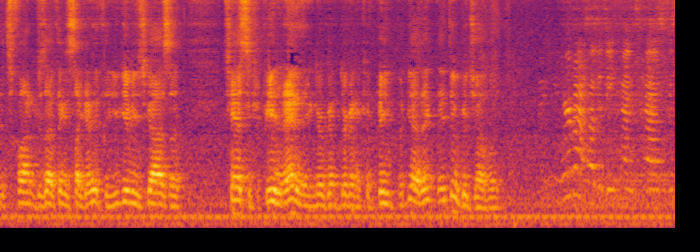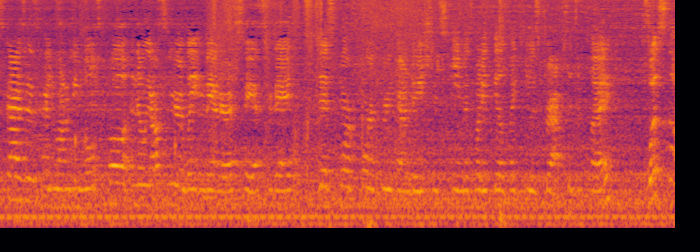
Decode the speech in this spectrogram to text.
it's fun because I think it's like anything. You give these guys a chance to compete in anything, they're going they're going to compete. But yeah, they, they do a good job with it. You hear about how the defense has disguises, how you want to be multiple, and then we also hear Leighton Vander Esch say yesterday this more four-three foundation scheme is what he feels like he was drafted to play. What's the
